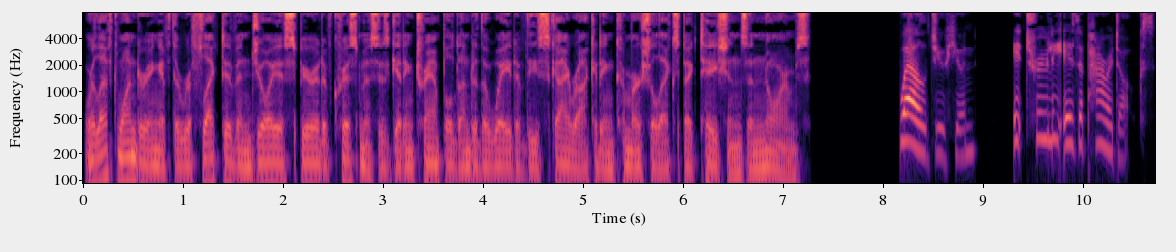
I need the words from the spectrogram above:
We're left wondering if the reflective and joyous spirit of Christmas is getting trampled under the weight of these skyrocketing commercial expectations and norms. Well, Juhyun, it truly is a paradox.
